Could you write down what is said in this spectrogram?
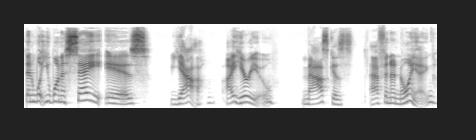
then what you want to say is, yeah, I hear you. Mask is effing annoying.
